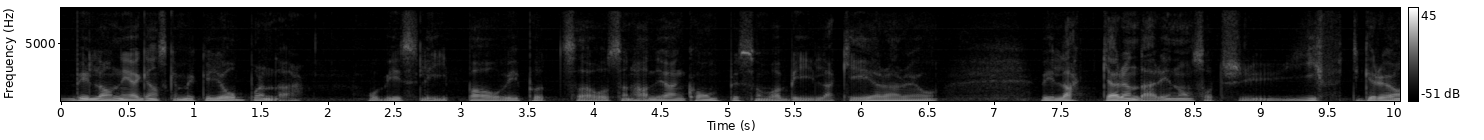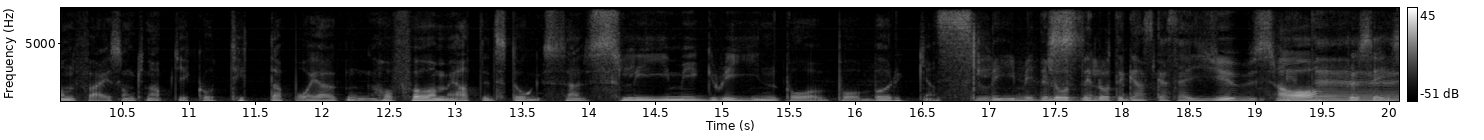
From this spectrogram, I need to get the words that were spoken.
vi la ner ganska mycket jobb på den där. Och vi slipade och vi putsade och sen hade jag en kompis som var billackerare. Och vi lackade den där i någon sorts giftgrön färg som knappt gick att titta på. Jag har för mig att det stod så slimy green på, på burken. Slimy, det låter, det låter ganska så här ljus. Ja, lite, precis.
